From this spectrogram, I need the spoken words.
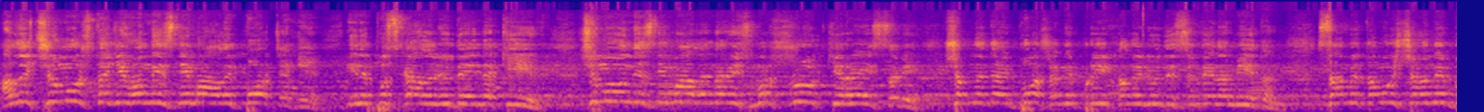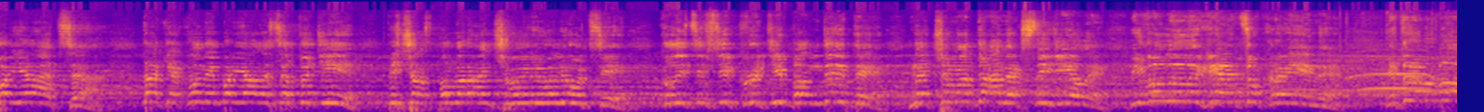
Але чому ж тоді вони знімали потяги і не пускали людей на Київ? Чому вони знімали навіть маршрутки рейсові, щоб, не дай Боже, не приїхали люди сюди на мітинг? Саме тому, що вони бояться, так як вони боялися тоді, під час помаранчевої революції, коли ці всі круті бандити на сиділи і валили геть з України. І треба було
